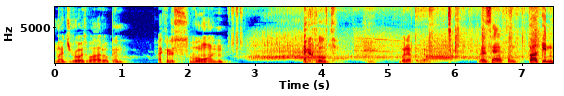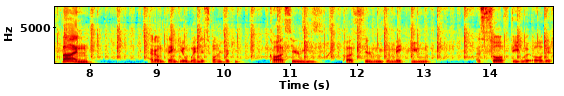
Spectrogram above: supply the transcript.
My drawer is wide open. I could have sworn I closed. Whatever though. Let's have some fucking fun. I don't think you'll win this one, rookie. Car series cause cereals will make you a softy with all this.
